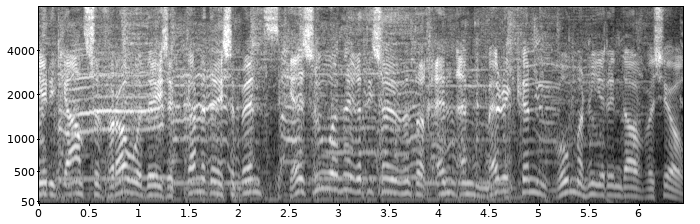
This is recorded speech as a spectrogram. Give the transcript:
Amerikaanse vrouwen. Deze Canadese band Guess Who in 1970 en American Woman hier in de Show.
